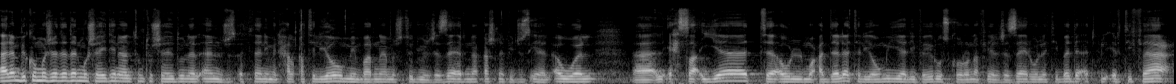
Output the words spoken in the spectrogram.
أهلا بكم مجددا مشاهدينا أنتم تشاهدون الآن الجزء الثاني من حلقة اليوم من برنامج استوديو الجزائر. ناقشنا في جزئها الأول آه، الإحصائيات أو المعدلات اليومية لفيروس كورونا في الجزائر والتي بدأت في الارتفاع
